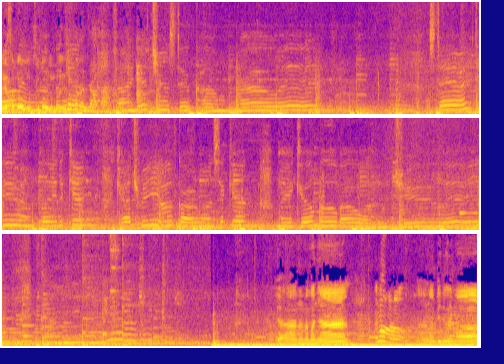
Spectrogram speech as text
dia sabau sabau lembelaya Ya, namanya. Ano? Naman binili mo,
